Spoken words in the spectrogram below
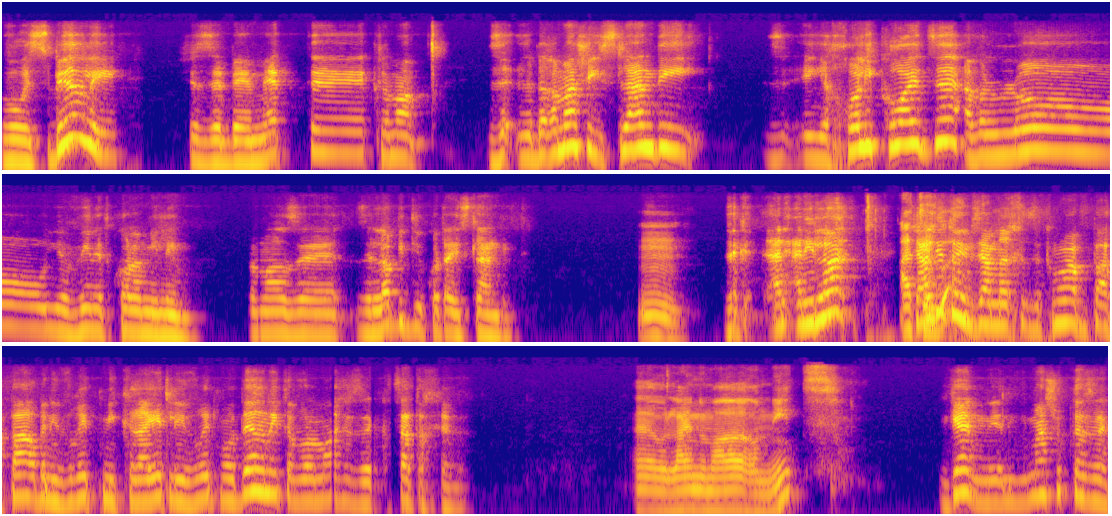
והוא הסביר לי שזה באמת, אה, כלומר, זה, זה ברמה שאיסלנדי יכול לקרוא את זה, אבל הוא לא יבין את כל המילים. כלומר, זה, זה לא בדיוק אותה איסלנדית. Mm. זה, אני, אני לא... שאלתי אותו אם זה, זה כמו הפער בין עברית מקראית לעברית מודרנית, אבל הוא אמר שזה קצת אחרת. אה, אולי נאמר ארמית? כן, משהו כזה.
